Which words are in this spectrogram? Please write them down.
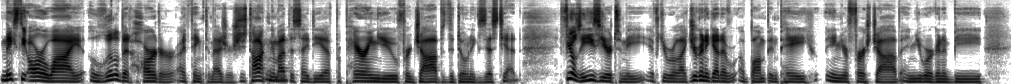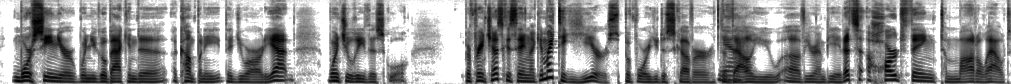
makes the ROI a little bit harder, I think, to measure. She's talking mm-hmm. about this idea of preparing you for jobs that don't exist yet feels easier to me if you were like you're going to get a, a, bump in pay in your first job and you are going to be more senior when you go back into a company that you were already at once you leave this school. But Francesca's saying like it might take years before you discover the yeah. value of your MBA. That's a hard thing to model out.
